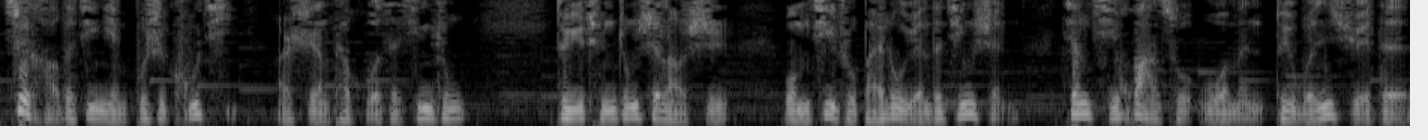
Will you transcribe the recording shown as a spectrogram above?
最好的纪念不是哭泣，而是让他活在心中。对于陈忠实老师，我们记住《白鹿原》的精神，将其化作我们对文学的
